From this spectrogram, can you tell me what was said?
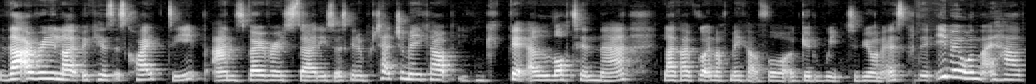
That i really like because it's quite deep and it's very very sturdy. So it's going to protect your makeup. You can fit a lot in there. Like i've got enough makeup for a good week to be honest. The ebay one that i have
